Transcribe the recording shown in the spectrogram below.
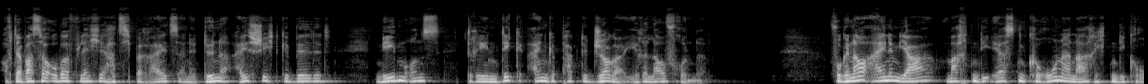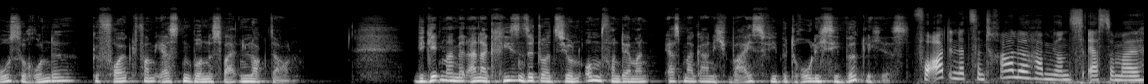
Auf der Wasseroberfläche hat sich bereits eine dünne Eisschicht gebildet, neben uns drehen dick eingepackte Jogger ihre Laufrunde. Vor genau einem Jahr machten die ersten Corona-Nachrichten die große Runde, gefolgt vom ersten bundesweiten Lockdown. Wie geht man mit einer Krisensituation um, von der man erstmal gar nicht weiß, wie bedrohlich sie wirklich ist? Vor Ort in der Zentrale haben wir uns erst einmal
